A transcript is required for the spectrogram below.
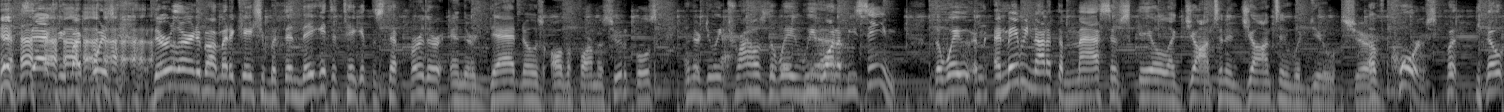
Yeah, exactly. My point is, they're learning about medication, but then they get to take it the step further, and their dad knows all the pharmaceuticals, and they're doing trials the way we Yeah. want to be seen, the way, and maybe not at the massive scale like Johnson and Johnson would do, Sure. of course. But you know,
